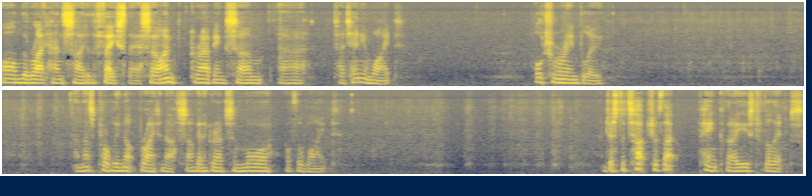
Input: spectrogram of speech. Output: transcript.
on the right hand side of the face there. So I'm grabbing some uh, titanium white, ultramarine blue, and that's probably not bright enough so I'm going to grab some more of the white. And just a touch of that pink that I used for the lips.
